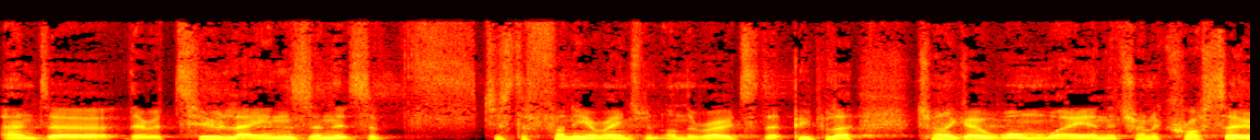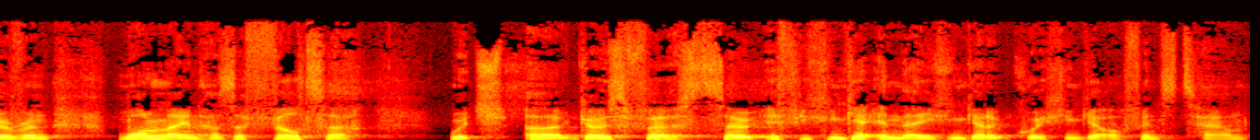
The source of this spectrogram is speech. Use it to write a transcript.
And uh, there are two lanes, and it's a, just a funny arrangement on the road so that people are trying to go one way and they're trying to cross over. And one lane has a filter which uh, goes first. So if you can get in there, you can get up quick and get off into town.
